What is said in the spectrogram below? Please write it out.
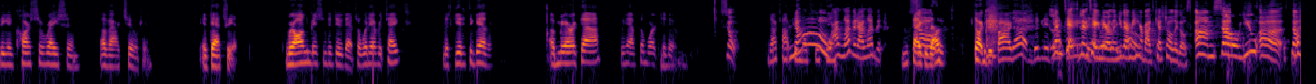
the incarceration of our children. That's it. We're on a mission to do that. So, whatever it takes, let's get it together. America, we have some work to do. So, I no? I love it. I love it. Okay, because So- I was starting to get fired up. At let me tell let me tell you, Marilyn, you got me here about to catch the Holy Ghost. Um, so you uh so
